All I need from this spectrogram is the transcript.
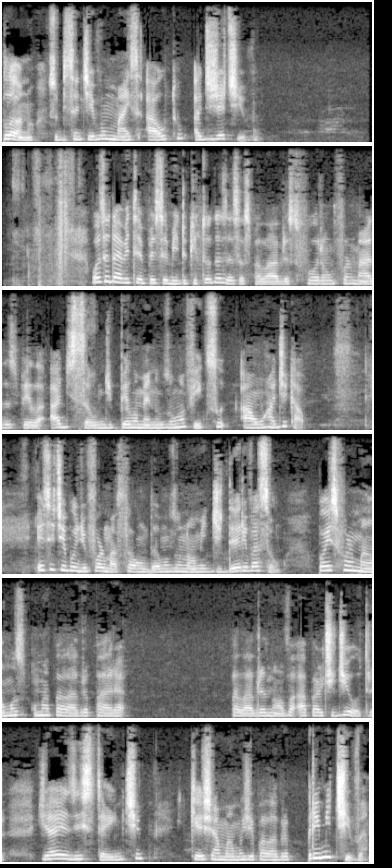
Plano. Substantivo mais alto adjetivo. Você deve ter percebido que todas essas palavras foram formadas pela adição de pelo menos um afixo a um radical. Esse tipo de formação damos o nome de derivação, pois formamos uma palavra para palavra nova a partir de outra já existente que chamamos de palavra primitiva.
